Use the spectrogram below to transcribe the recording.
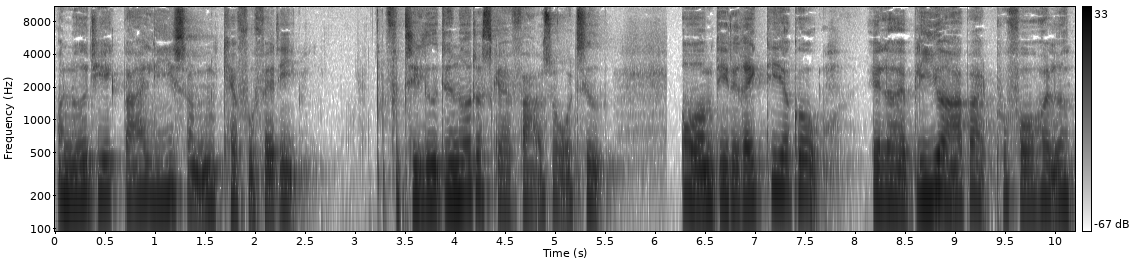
og noget de ikke bare lige sådan kan få fat i. For tillid, det er noget, der skal erfares over tid. Og om det er det rigtige at gå, eller at blive og arbejde på forholdet,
